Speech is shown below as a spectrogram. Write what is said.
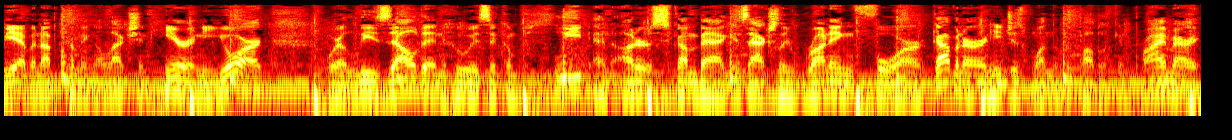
we have an upcoming election here in New York where Lee Zeldin, who is a complete and utter scumbag, is actually running for governor, and he just won the Republican primary.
